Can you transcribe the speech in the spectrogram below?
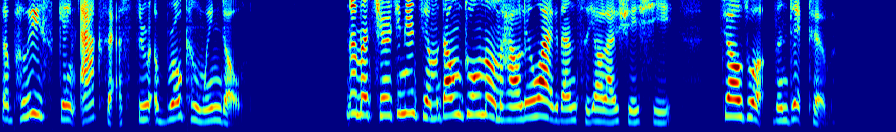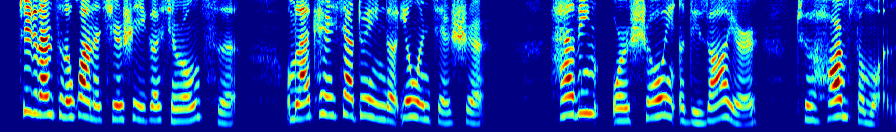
The police gained access through a broken window. 那么，其实今天节目当中呢，我们还有另外一个单词要来学习，叫做 vindictive。这个单词的话呢，其实是一个形容词。我们来看一下对应的英文解释：having or showing a desire to harm someone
